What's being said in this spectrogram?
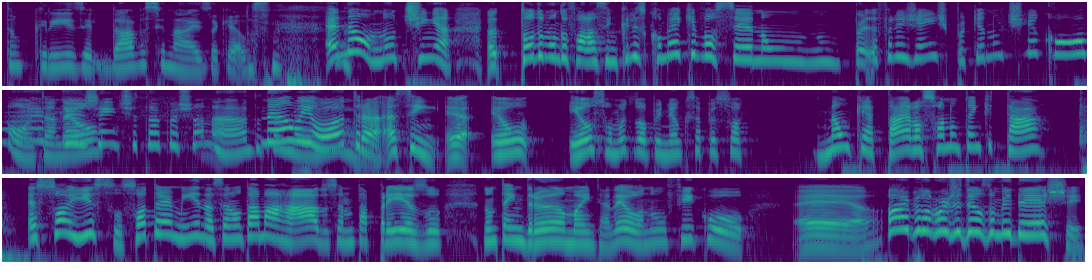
Então, Cris, ele dava sinais aquelas. né? É, não, não tinha. Eu- todo mundo fala assim, Cris, como é que você não. não per-" Eu falei, gente, porque não tinha como, entendeu? Porque a gente tá apaixonado Não, também. e outra, assim, é, eu, eu sou muito da opinião que se a pessoa não quer estar, ela só não tem que estar. É só isso, só termina. Você não tá amarrado, você não tá preso, não tem drama, entendeu? Eu Não fico. É, Ai, pelo amor de Deus, não me deixe.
